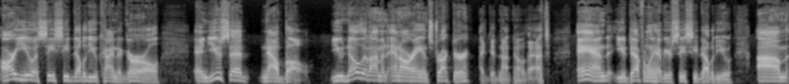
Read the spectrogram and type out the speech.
are you a CCW kind of girl? And you said, Now, Bo, you know that I'm an NRA instructor. I did not know that. And you definitely have your CCW. Um,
